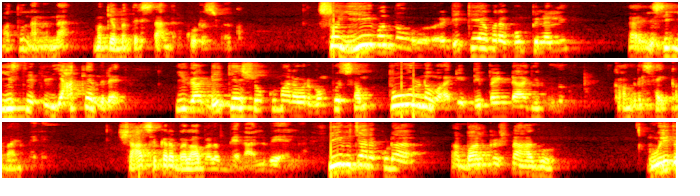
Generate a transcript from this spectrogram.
ಮತ್ತು ನನ್ನನ್ನು ಮುಖ್ಯಮಂತ್ರಿ ಸ್ಥಾನ ಕೂಡಿಸ್ಬೇಕು ಸೊ ಈ ಒಂದು ಡಿ ಕೆ ಅವರ ಗುಂಪಿನಲ್ಲಿ ಈ ಸ್ಥಿತಿ ಯಾಕೆಂದ್ರೆ ಈಗ ಡಿ ಕೆ ಶಿವಕುಮಾರ್ ಅವರ ಗುಂಪು ಸಂಪೂರ್ಣವಾಗಿ ಡಿಪೆಂಡ್ ಆಗಿರುವುದು ಕಾಂಗ್ರೆಸ್ ಹೈಕಮಾಂಡ್ ಮೇಲೆ. ಶಾಸಕರ ಬಲಾಬಲ ಮೇಲೆ ಅಲ್ವೇ ಅಲ್ಲ. ಈ ವಿಚಾರ ಕೂಡ ಬಾಲಕೃಷ್ಣ ಹಾಗೂ ಉಳಿದ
